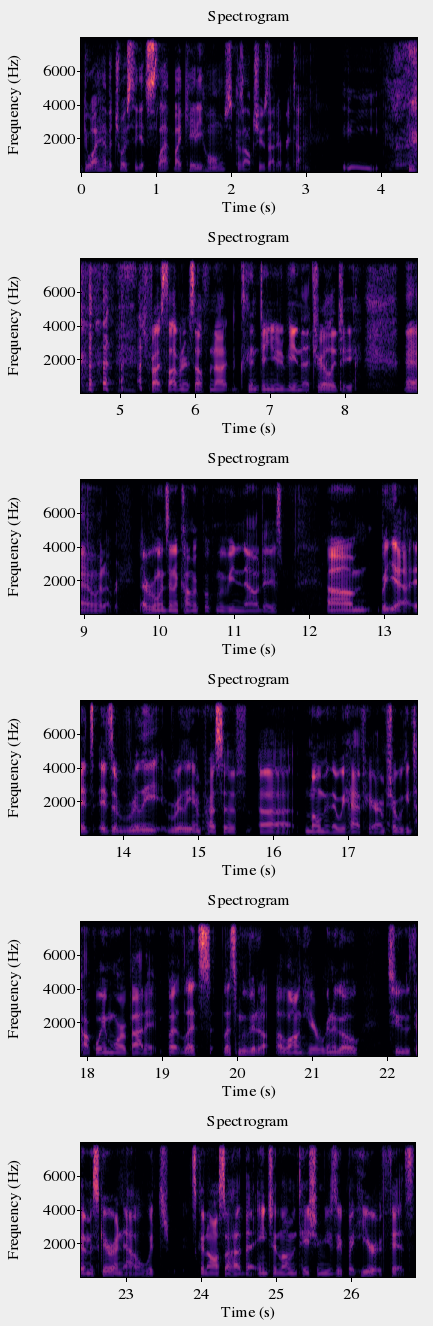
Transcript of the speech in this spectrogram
Do I have a choice to get slapped by Katie Holmes? Because I'll choose that every time. She's probably slapping herself for not continue to be in that trilogy. Eh, whatever. Everyone's in a comic book movie nowadays. Um, but yeah, it's it's a really really impressive uh, moment that we have here. I'm sure we can talk way more about it, but let's let's move it along here. We're gonna go to Themyscira now, which it's gonna also have that ancient lamentation music, but here it fits.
